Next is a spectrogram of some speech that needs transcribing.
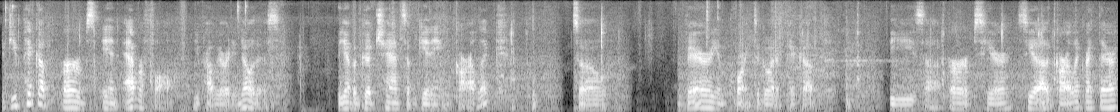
if you pick up herbs in Everfall, you probably already know this, you have a good chance of getting garlic. So, very important to go ahead and pick up these uh, herbs here. See that garlic right there?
